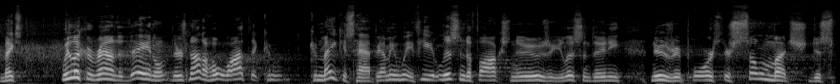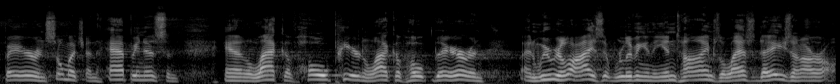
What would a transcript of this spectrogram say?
Makes we look around today and there's not a whole lot that can, can make us happy. I mean, if you listen to Fox News or you listen to any news reports, there's so much despair and so much unhappiness and, and lack of hope here and lack of hope there. And, and we realize that we're living in the end times, the last days, and our,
